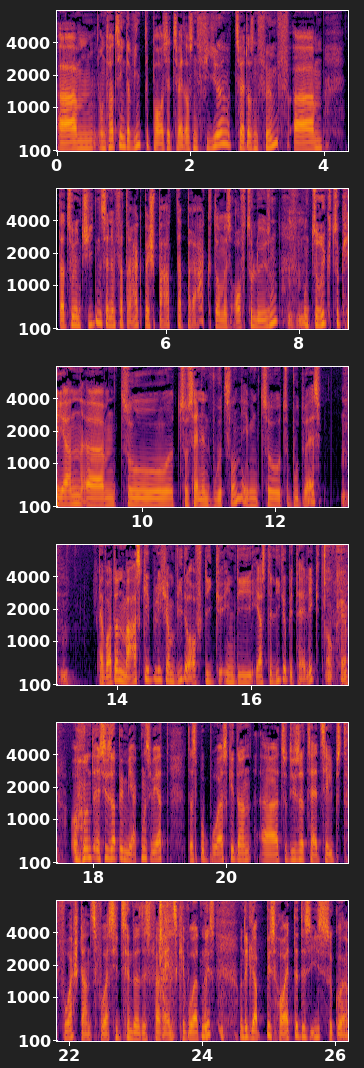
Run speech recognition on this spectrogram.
ähm, und hat sich in der Winterpause 2004, 2005 ähm, dazu entschieden, seinen Vertrag bei Sparta Prag damals aufzulösen und zurückzukehren ähm, zu, zu seinen Wurzeln, eben zu, zu Budweis. Er war dann maßgeblich am Wiederaufstieg in die erste Liga beteiligt. Okay. Und es ist auch bemerkenswert, dass Poborski dann äh, zu dieser Zeit selbst Vorstandsvorsitzender des Vereins geworden ist. Und ich glaube, bis heute das ist sogar.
